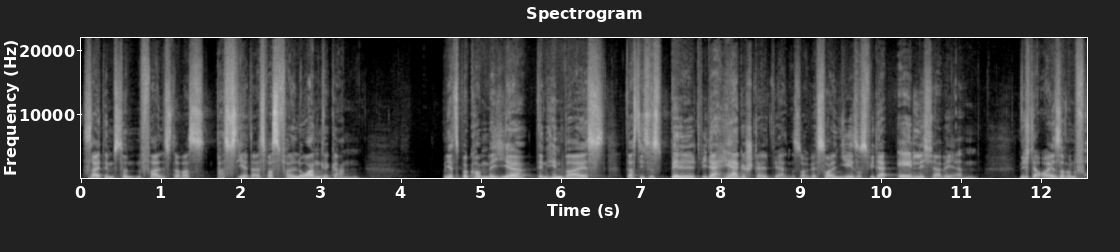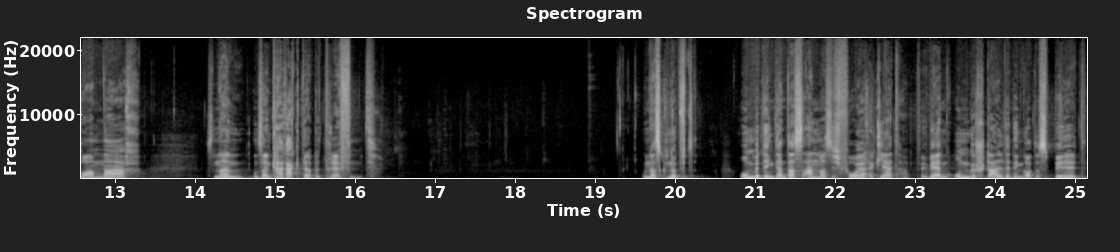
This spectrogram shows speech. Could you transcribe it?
seit dem Sündenfall ist da was passiert, da ist was verloren gegangen. Und jetzt bekommen wir hier den Hinweis, dass dieses Bild wiederhergestellt werden soll. Wir sollen Jesus wieder ähnlicher werden. Nicht der äußeren Form nach, sondern unseren Charakter betreffend. Und das knüpft unbedingt an das an, was ich vorher erklärt habe. Wir werden umgestaltet in Gottes Bild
